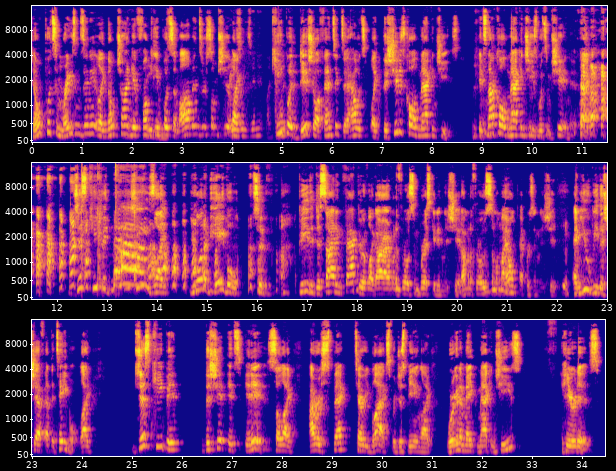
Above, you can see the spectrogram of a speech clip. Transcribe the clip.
don't put some raisins in it. Like don't try and get funky and put some almonds or some shit. Like in it. Like keep what? a dish authentic to how it's like the shit is called mac and cheese. It's not called mac and cheese with some shit in it. Like just keep it mac and cheese. Like you want to be able to be the deciding factor of like, all right, I'm going to throw some brisket in this shit. I'm going to throw some of my own peppers in this shit, and you be the chef at the table. Like, just keep it the shit it's it is. So like, I respect Terry Blacks for just being like, we're going to make mac and cheese. Here it is.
